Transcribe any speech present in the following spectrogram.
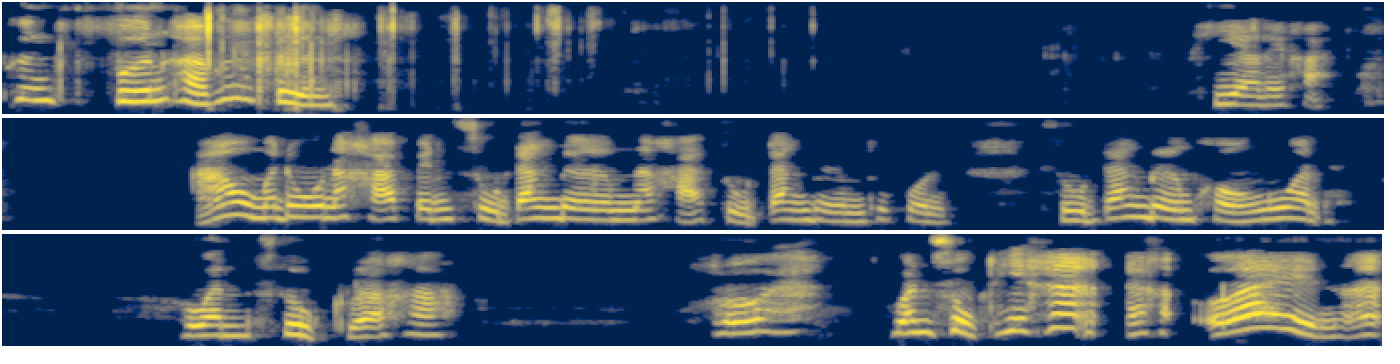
เพิ่งฟื้นค่ะเพิ่งตื่น เพียเลยค่ะ เอามาดูนะคะ เป็นสูตรดั้งเดิมนะคะ สูตรดั้งเดิมทุกคน สูตรดั้งเดิมของงวด วันศุกร์แล้วค่ะโอ้ยวันศุกร์ที่ห้านะคะเอ้ยนะ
